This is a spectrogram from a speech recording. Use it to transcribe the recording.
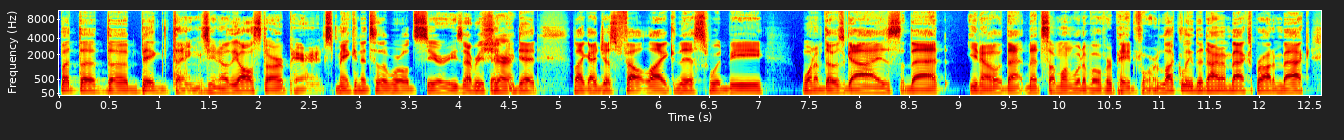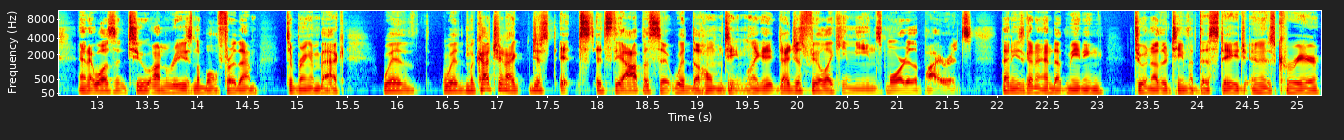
but the the big things, you know, the All-Star appearance, making it to the World Series, everything Sure. he did. Like I just felt like this would be one of those guys that you know that that someone would have overpaid for. Luckily, the Diamondbacks brought him back, and it wasn't too unreasonable for them to bring him back. With with McCutchen, I just it's it's the opposite with the home team. Like it, I just feel like he means more to the Pirates than he's going to end up meaning to another team at this stage in his career.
